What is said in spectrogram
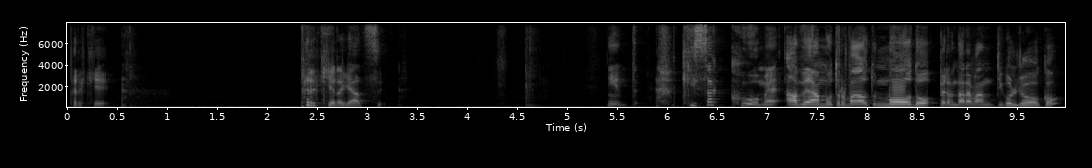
Perché? Perché, ragazzi? Niente. Chissà come avevamo trovato un modo per andare avanti col gioco.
